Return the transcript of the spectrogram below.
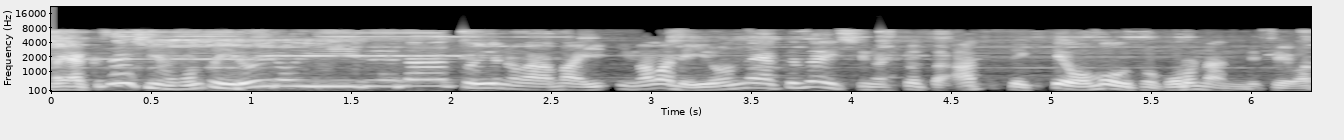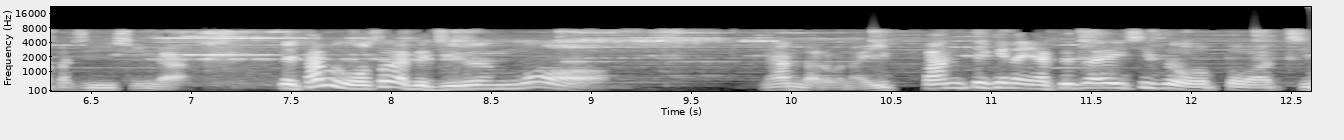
まあ、薬剤師にも本当いろいろいるなというのが、まあ、今までいろんな薬剤師の人と会ってきて思うところなんですよ、私自身が。で、多分おそらく自分も、なんだろうな、一般的な薬剤師像とは違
